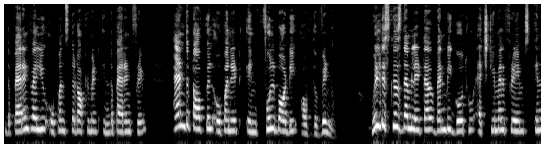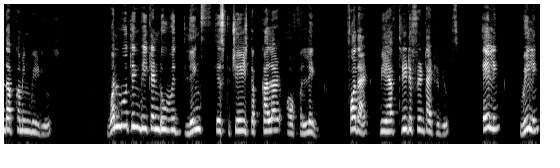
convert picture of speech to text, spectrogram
The parent value opens the document in the parent frame and the top will open it in full body of the window. We'll discuss them later when we go through HTML frames in the upcoming videos. One more thing we can do with links is to change the color of a link. For that, we have three different attributes, A-link, V-link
